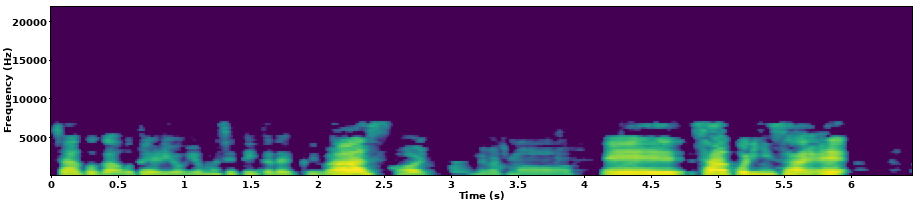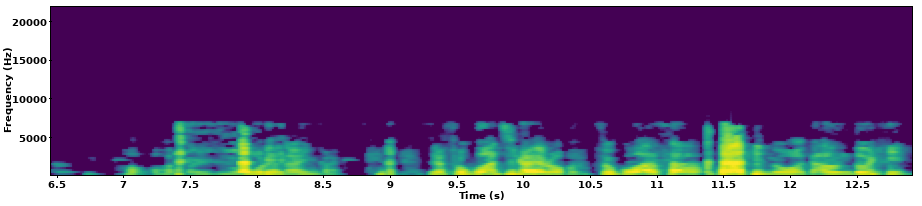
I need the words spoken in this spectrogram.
サーコがお便りを読ませていただきはいます。はい。はいお願いします。えー、サーコリンさんへ、は、はい、はい、俺はないんかい。いや、そこは違うやろ。そこはサーコリンのアカウントに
